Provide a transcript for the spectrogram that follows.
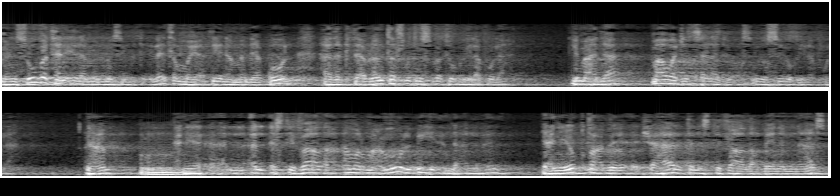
منسوبة إلى من نسبت إليه ثم يأتينا من يقول هذا الكتاب لم تثبت نسبته إلى فلان. لماذا؟ ما وجد سند يوصله إلى فلان. نعم. يعني الاستفاضة أمر معمول به عند أهل العلم. يعني يقطع بشهادة الاستفاضة بين الناس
